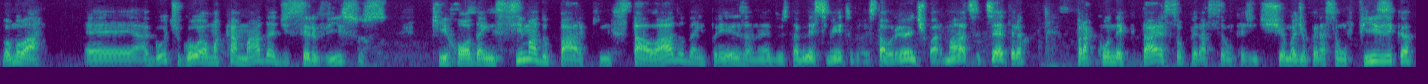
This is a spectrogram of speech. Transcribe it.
vamos lá. É, a Go2Go é uma camada de serviços que roda em cima do parque instalado da empresa, né, do estabelecimento, do restaurante, farmácia, etc., para conectar essa operação que a gente chama de operação física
